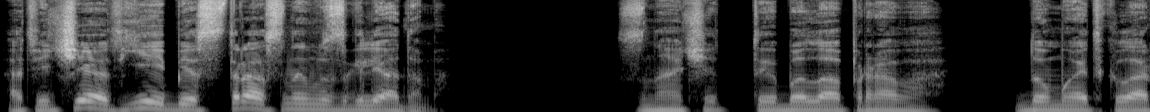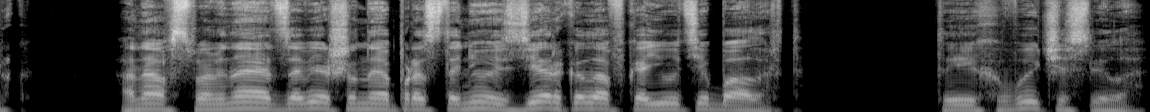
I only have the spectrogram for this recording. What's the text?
отвечают ей бесстрастным взглядом. «Значит, ты была права», — думает Кларк. Она вспоминает завешенное простынёй зеркало в каюте Баллард. Ты их вычислила.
